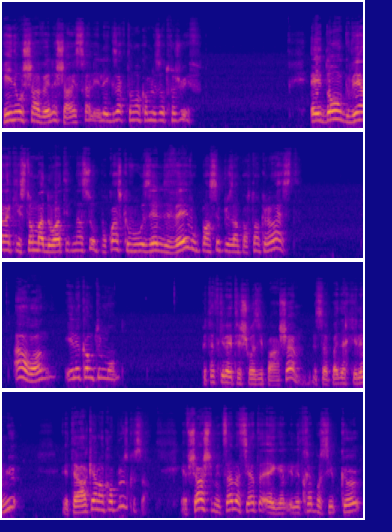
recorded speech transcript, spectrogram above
Il est exactement comme les autres juifs. Et donc vient la question Nassau. Pourquoi est-ce que vous vous élevez, vous pensez plus important que le reste? Aaron, il est comme tout le monde. Peut-être qu'il a été choisi par Hachem, mais ça ne veut pas dire qu'il est mieux. Et Terakel encore plus que ça. Il est très possible que,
